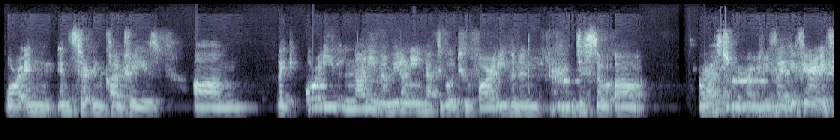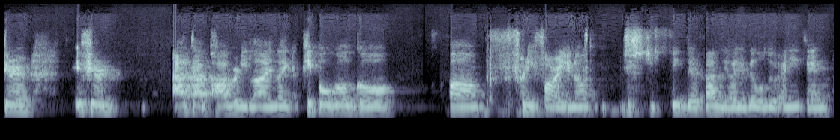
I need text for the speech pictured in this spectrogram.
or in in certain countries um, like or even not even we don't even have to go too far even in just uh, western countries. Like if you're if you're if you're at that poverty line like people will go um, pretty far you know just to feed their family. Like they will do anything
